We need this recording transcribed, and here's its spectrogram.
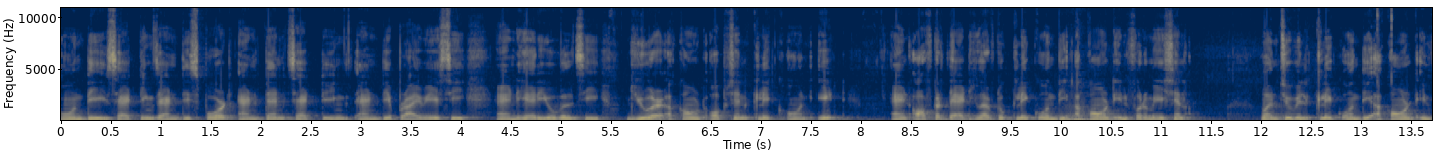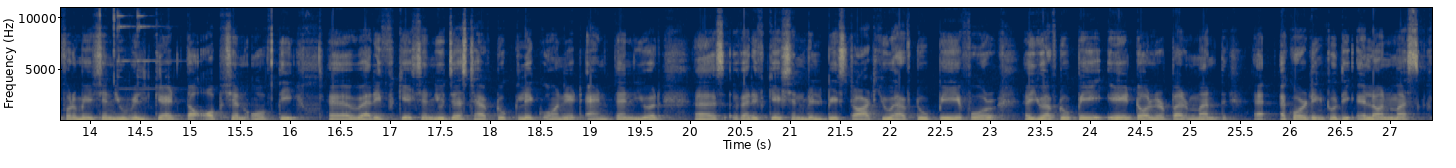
on the settings and the sport and then settings and the privacy. And here you will see your account option. Click on it. And after that you have to click on the account information once you will click on the account information you will get the option of the uh, verification. You just have to click on it and then your uh, verification will be start. You have to pay for uh, you have to pay eight dollar per month uh, according to the elon musk.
